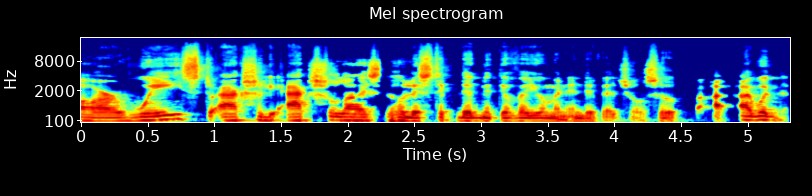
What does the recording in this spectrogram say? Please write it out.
are ways to actually actualize the holistic dignity of a human individual. So I, I would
